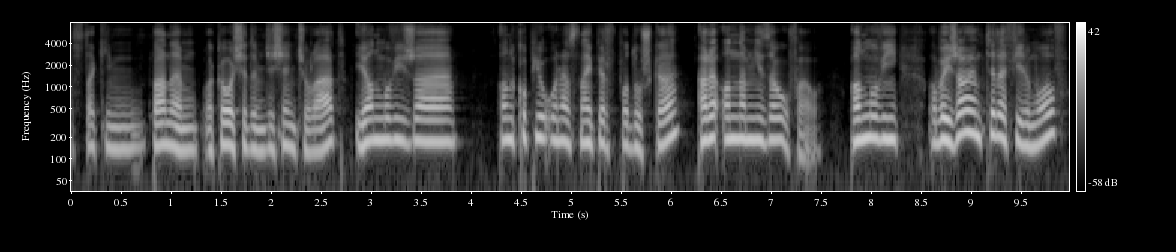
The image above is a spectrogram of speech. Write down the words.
z takim panem około 70 lat i on mówi, że on kupił u nas najpierw poduszkę, ale on nam nie zaufał. On mówi: Obejrzałem tyle filmów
